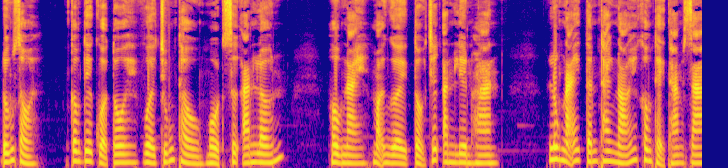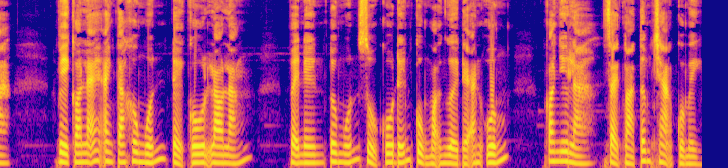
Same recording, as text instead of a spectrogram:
Đúng rồi, công ty của tôi vừa trúng thầu một dự án lớn. Hôm nay mọi người tổ chức ăn liên hoan. Lúc nãy Tấn Thanh nói không thể tham gia vì có lẽ anh ta không muốn để cô lo lắng. Vậy nên tôi muốn rủ cô đến cùng mọi người để ăn uống, coi như là giải tỏa tâm trạng của mình.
